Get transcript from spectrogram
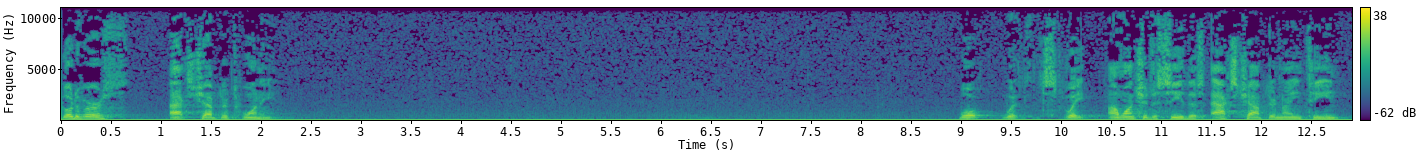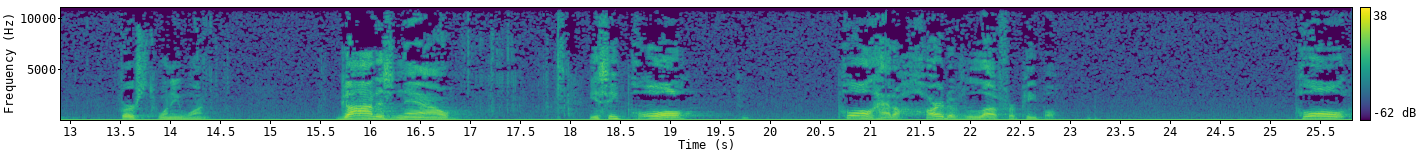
Go to verse, Acts chapter 20. Well, wait, I want you to see this. Acts chapter 19, verse 21. God is now, you see, Paul, Paul had a heart of love for people. Paul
